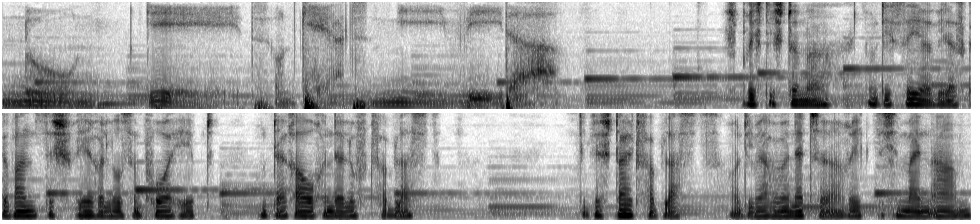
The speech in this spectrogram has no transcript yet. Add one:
Nun geht und kehrt nie wieder. Spricht die Stimme, und ich sehe, wie das Gewand sich schwerelos emporhebt und der Rauch in der Luft verblasst. Die Gestalt verblasst und die Marionette regt sich in meinen Arm,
